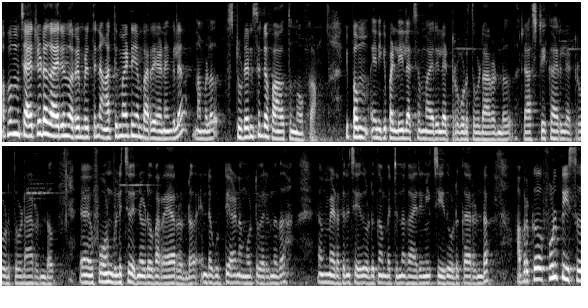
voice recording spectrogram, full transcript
അപ്പം ചാരിറ്റിയുടെ കാര്യം എന്ന് പറയുമ്പോഴത്തേന് ആദ്യമായിട്ട് ഞാൻ പറയുകയാണെങ്കിൽ നമ്മൾ സ്റ്റുഡൻസിന്റെ ഭാഗത്ത് നോക്കാം. ഇപ്പം എനിക്ക് പള്ളിയിൽ അച്ഛന്മാർ ലെറ്റർ കൊടുത്തു വിടാറുണ്ട് രാഷ്ട്രീയക്കാർ ലെറ്റർ കൊടുത്തു വിടാറുണ്ട് ഫോൺ വിളിച്ച് എന്നോട് പറയാറുണ്ട് എന്റെ കുട്ടിയാണ് അങ്ങോട്ട് വരുന്നത് മേഡത്തിന് ചെയ്തു കൊടുക്കാൻ പറ്റുന്ന കാര്യങ്ങൾ ചെയ്തു കൊടുക്കാറുണ്ട്. അവർക്ക് ഫുൾ ഫീസ്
